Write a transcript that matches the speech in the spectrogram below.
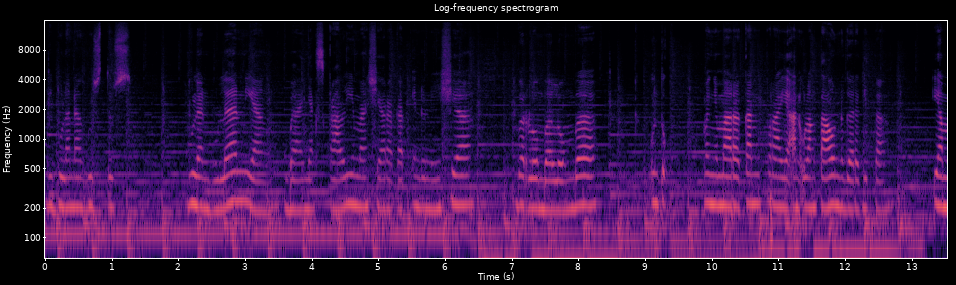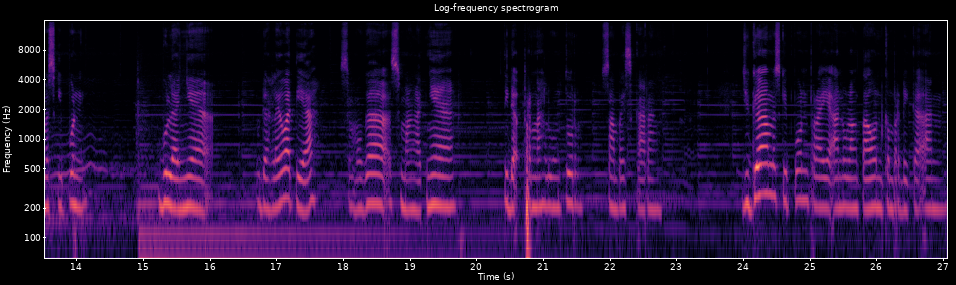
di bulan Agustus, bulan-bulan yang banyak sekali masyarakat Indonesia berlomba-lomba untuk menyemarakan perayaan ulang tahun negara kita. Ya meskipun bulannya udah lewat ya, Semoga semangatnya tidak pernah luntur sampai sekarang. Juga meskipun perayaan ulang tahun kemerdekaan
